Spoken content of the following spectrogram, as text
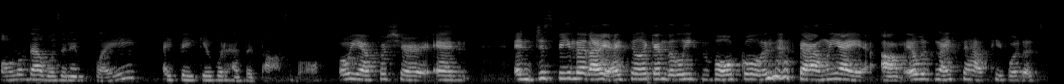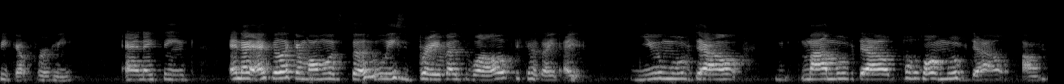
all of that wasn't in play, I think it would have been possible. Oh yeah, for sure. And and just being that I, I feel like I'm the least vocal in the family, I um it was nice to have people to speak up for me. And I think and I, I feel like I'm almost the least brave as well because I, I you moved out, mom moved out, Polo moved out um,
